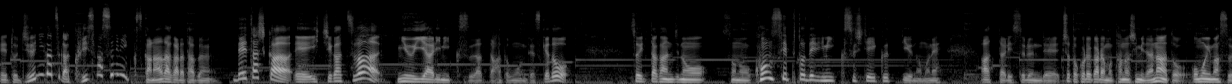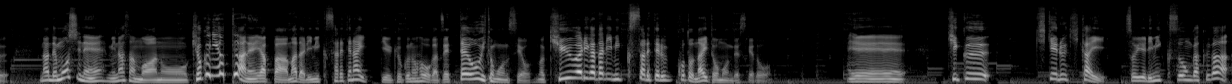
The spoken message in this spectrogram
えっ、と12月がクリスマスリミックスかなだから多分。で確か、えー1月はニューイヤーリミックスだったと思うんですけどそういった感じのそのコンセプトでリミックスしていくっていうのもねあったりするんでちょっとこれからも楽しみだなと思います。なんでもしね皆さんもあの曲によってはねやっぱまだリミックスされてないっていう曲の方が絶対多いと思うんですよ、まあ、9割方リミックスされてることないと思うんですけど。えー、聞く聞ける機会そういうリミックス音楽が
